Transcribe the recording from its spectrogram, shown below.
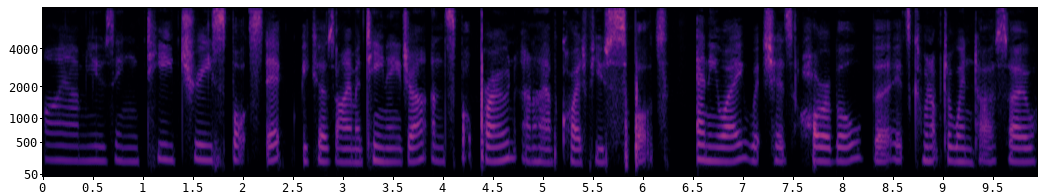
I am using Tea Tree Spot Stick because I'm a teenager and spot prone and I have quite a few spots anyway, which is horrible, but it's coming up to winter, so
